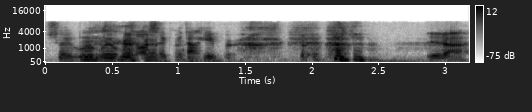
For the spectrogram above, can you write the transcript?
所以我我也不知道 谁可以当 Hibbert。Yeah，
